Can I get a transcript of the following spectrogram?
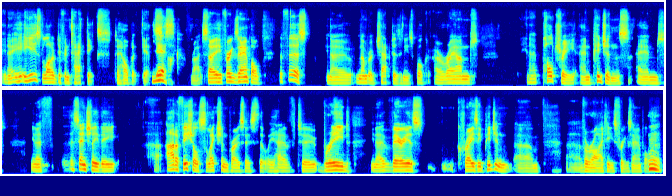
you know he, he, used a lot of different tactics to help it get yes. stuck right so for example the first you know number of chapters in his book are around you know poultry and pigeons and you know essentially the uh, artificial selection process that we have to breed, you know, various crazy pigeon um, uh, varieties, for example, mm. that,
